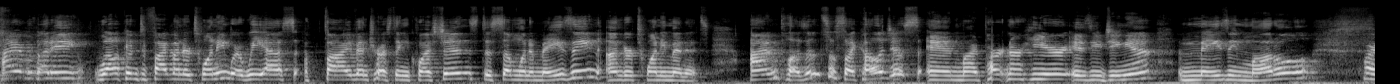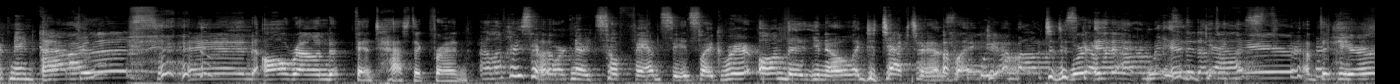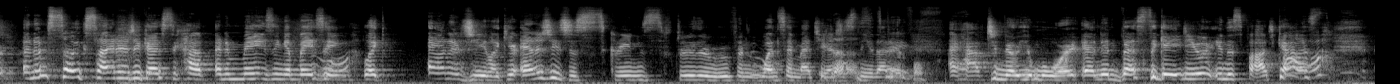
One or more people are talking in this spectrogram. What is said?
Hi, everybody. Welcome to 520, where we ask five interesting questions to someone amazing under 20 minutes. I'm Pleasants, a psychologist, and my partner here is Eugenia, amazing model, partner in crime. actress, and all-round fantastic friend. I love how you said partner. It's so fancy. It's like we're on the, you know, like detectives, oh, like Oh, yeah. about to We're discover in our it. We're in amazing it up to guest. here, up to here. And I'm so excited, you guys, to have an amazing, amazing, like energy. Like your energy just screams through the roof. And once I met you, I just does. knew that I, I have to know you more and investigate you in this podcast.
